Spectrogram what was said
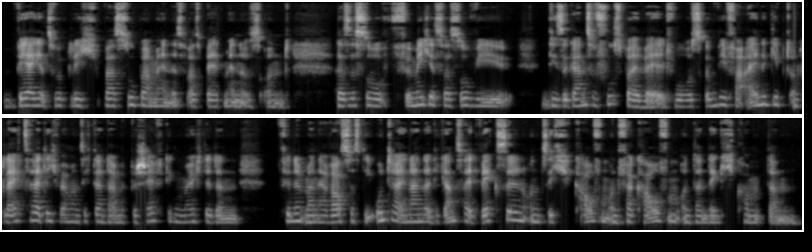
wer jetzt wirklich was Superman ist, was Batman ist. Und das ist so, für mich ist das so wie diese ganze Fußballwelt, wo es irgendwie Vereine gibt und gleichzeitig, wenn man sich dann damit beschäftigen möchte, dann findet man heraus, dass die untereinander die ganze Zeit wechseln und sich kaufen und verkaufen. Und dann denke ich, komm, dann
